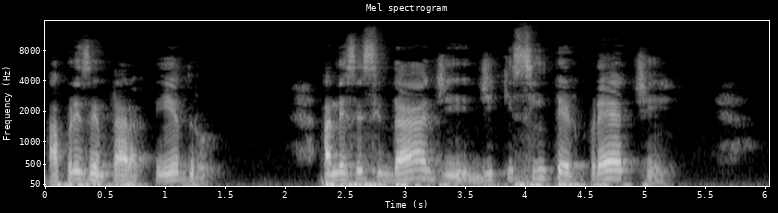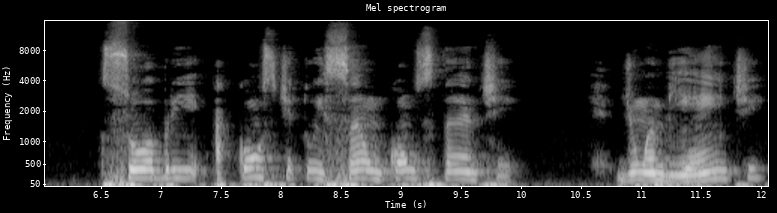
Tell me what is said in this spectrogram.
apresentar a Pedro a necessidade de que se interprete sobre a constituição constante de um ambiente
